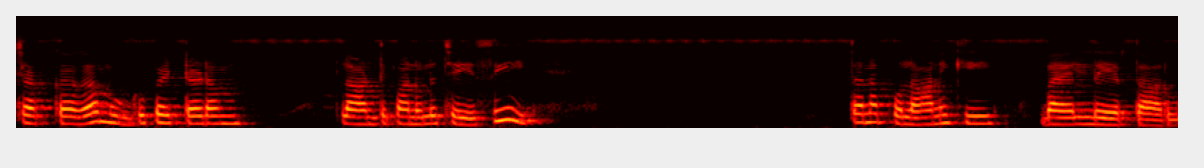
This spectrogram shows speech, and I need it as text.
చక్కగా ముగ్గు పెట్టడం లాంటి పనులు చేసి తన పొలానికి బయలుదేరుతారు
